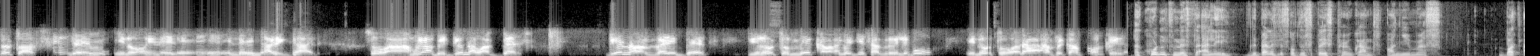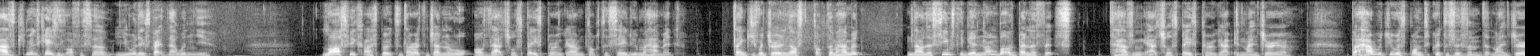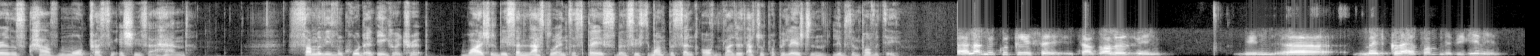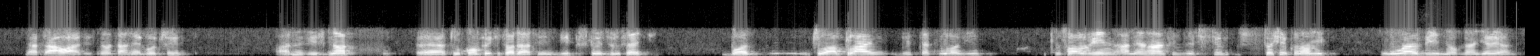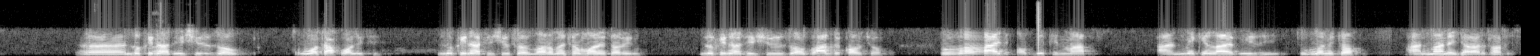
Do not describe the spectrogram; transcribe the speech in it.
not to assist them, you know, in, in, in, in that regard. So um, we have been doing our best, doing our very best, you know, to make our images available, you know, to other African countries. According to Mr. Ale, the benefits of the space programs are numerous. But as communications officer, you would expect that, wouldn't you? Last week, I spoke to Director General of the actual space program, Dr. Seidu Mohammed. Thank you for joining us, Dr. Mohammed. Now, there seems to be a number of benefits to having the actual space program in Nigeria. But how would you respond to criticism that Nigerians have more pressing issues at hand? Some have even called it an ego trip. Why should we send an astronaut into space when 61% of Nigeria's actual population lives in poverty? Uh, let me quickly say it has always been been uh, made clear from the beginning that ours is not an ego trip and it is not uh, to compete with others in deep space research, but to apply this technology to solving and enhancing the socio-economic well-being of Nigerians, looking at issues of water quality, looking at issues of environmental monitoring, looking at issues of agriculture, provide updating maps, and making life easy to monitor and manage our resources.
